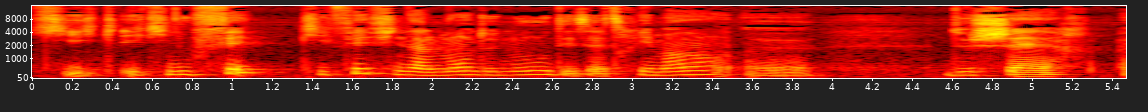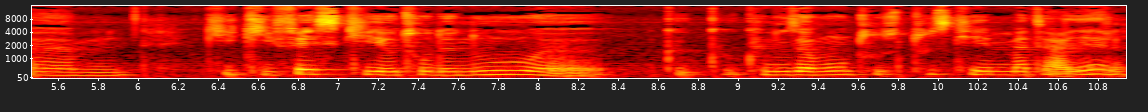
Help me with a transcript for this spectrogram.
qui, et qui nous fait, qui fait finalement de nous des êtres humains euh, de chair, euh, qui, qui fait ce qui est autour de nous euh, que, nous avons tout, tout, ce qui est matériel,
